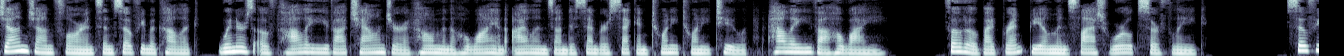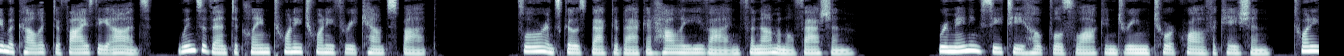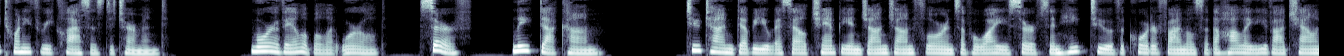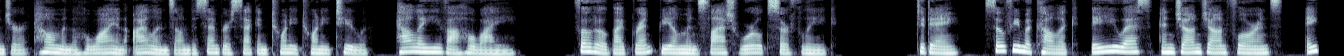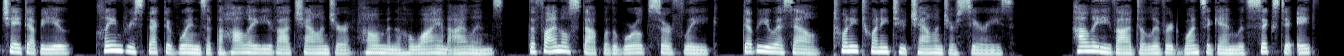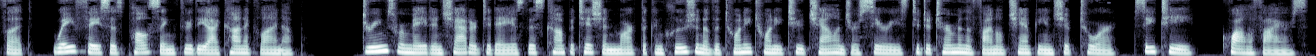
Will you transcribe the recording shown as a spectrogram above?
John John Florence and Sophie McCulloch, winners of Haleiwa Challenger at home in the Hawaiian Islands on December 2, 2022, Haleiwa, Hawaii. Photo by Brent Bielmann slash World Surf League. Sophie McCulloch defies the odds, wins event to claim 2023 count spot. Florence goes back to back at Haleiwa in phenomenal fashion. Remaining CT hopefuls lock in Dream Tour qualification, 2023 classes determined. More available at World Surf League.com. Two time WSL champion John John Florence of Hawaii surfs in Heat 2 of the quarterfinals at the Haleiwa Challenger at home in the Hawaiian Islands on December 2, 2022, Haleiwa, Hawaii. Photo by Brent Bielmann slash World Surf League. Today, Sophie McCulloch, AUS, and John John Florence, HAW, claimed respective wins at the Haleiwa Challenger at home in the Hawaiian Islands, the final stop of the World Surf League, WSL, 2022 Challenger Series. Haleiwa delivered once again with 6 to 8 foot, wave faces pulsing through the iconic lineup. Dreams were made and shattered today as this competition marked the conclusion of the 2022 Challenger Series to determine the final championship tour, CT, qualifiers.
